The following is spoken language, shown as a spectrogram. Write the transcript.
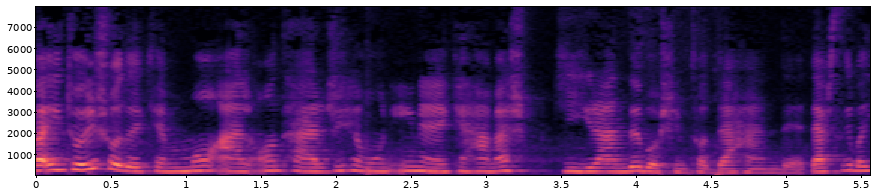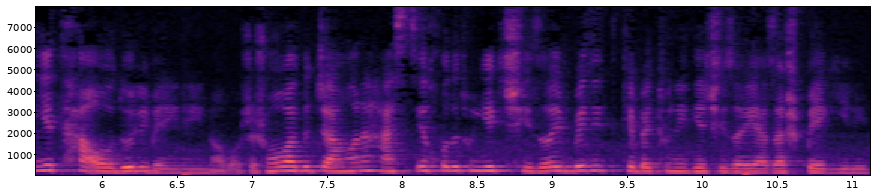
و اینطوری شده که ما الان ترجیحمون اینه که همش گیرنده باشیم تا دهنده. در که باید یه تعادلی بین اینا باشه. شما باید به جهان هستی خودتون یک چیزایی بدید که بتونید یه چیزایی ازش بگیرید.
